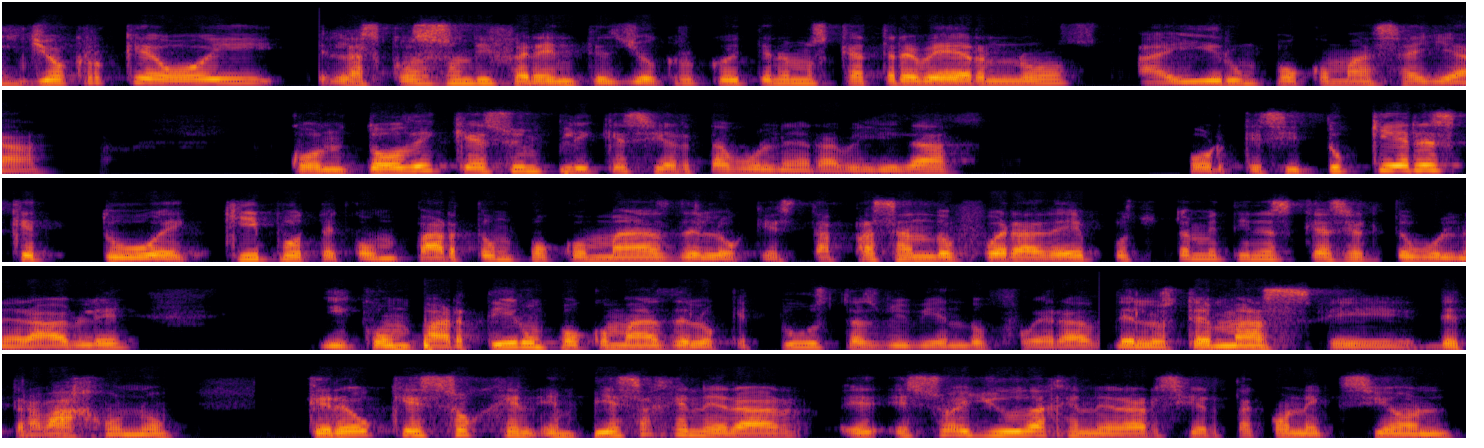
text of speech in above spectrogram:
Y yo creo que hoy las cosas son diferentes. Yo creo que hoy tenemos que atrevernos a ir un poco más allá, con todo y que eso implique cierta vulnerabilidad. Porque si tú quieres que tu equipo te comparta un poco más de lo que está pasando fuera de, pues tú también tienes que hacerte vulnerable y compartir un poco más de lo que tú estás viviendo fuera de los temas eh, de trabajo, ¿no? Creo que eso empieza a generar, e-, eso ayuda a generar cierta conexión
